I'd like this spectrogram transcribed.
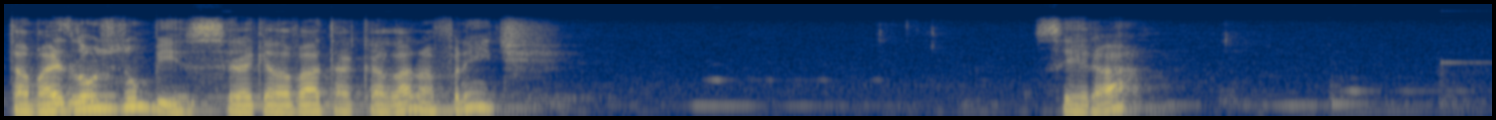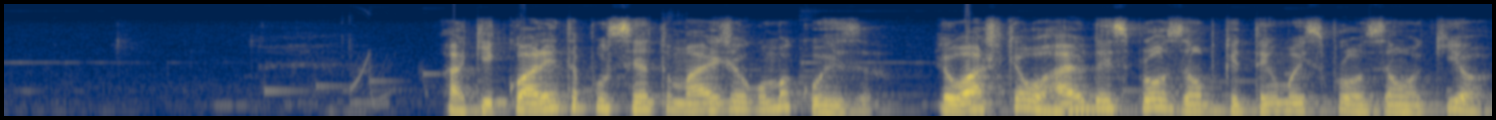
Tá mais longe dos zumbis. Será que ela vai atacar lá na frente? Será? Aqui 40% mais de alguma coisa. Eu acho que é o raio da explosão, porque tem uma explosão aqui, ó.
